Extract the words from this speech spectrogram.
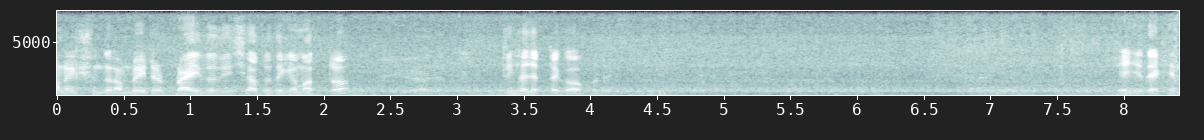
অনেক সুন্দর। আমরা এটার প্রাইসও দিচ্ছি আপনার থেকে মাত্র দুই হাজার টাকা অফারে এই যে দেখেন,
